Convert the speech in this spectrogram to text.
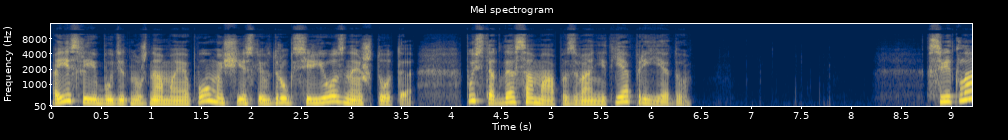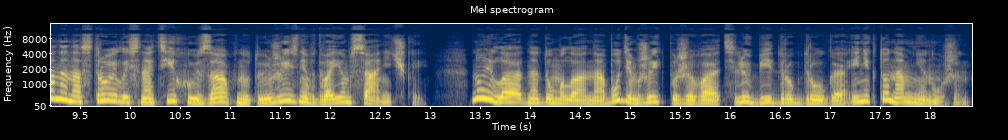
А если ей будет нужна моя помощь, если вдруг серьезное что-то, пусть тогда сама позвонит, я приеду. Светлана настроилась на тихую, замкнутую жизнь вдвоем с Анечкой. «Ну и ладно», — думала она, — «будем жить-поживать, любить друг друга, и никто нам не нужен».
